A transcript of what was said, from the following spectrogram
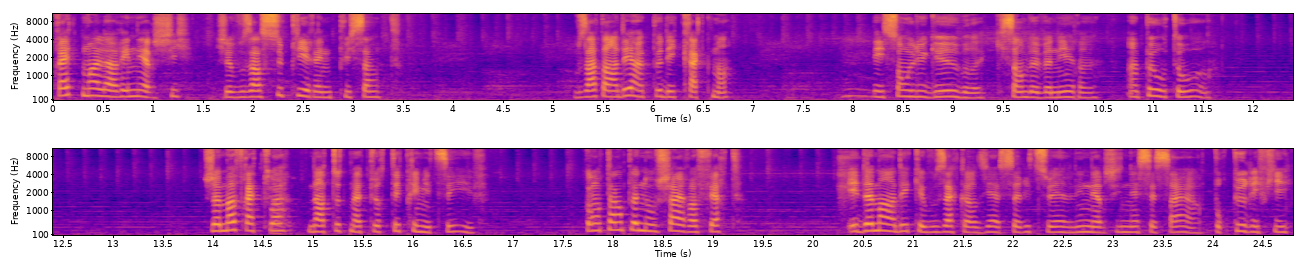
Prête-moi leur énergie, je vous en supplie, reine puissante. Vous entendez un peu des craquements, des sons lugubres qui semblent venir euh, un peu autour. Je m'offre à toi dans toute ma pureté primitive. Contemple nos chères offertes et demandez que vous accordiez à ce rituel l'énergie nécessaire pour purifier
